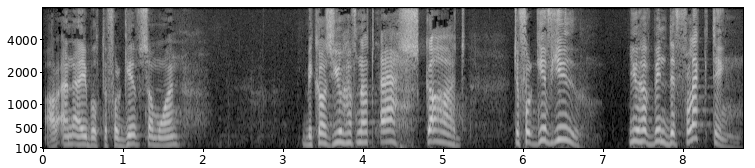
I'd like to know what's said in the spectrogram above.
are unable to forgive someone because you have not asked God to forgive you. You have been deflecting.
